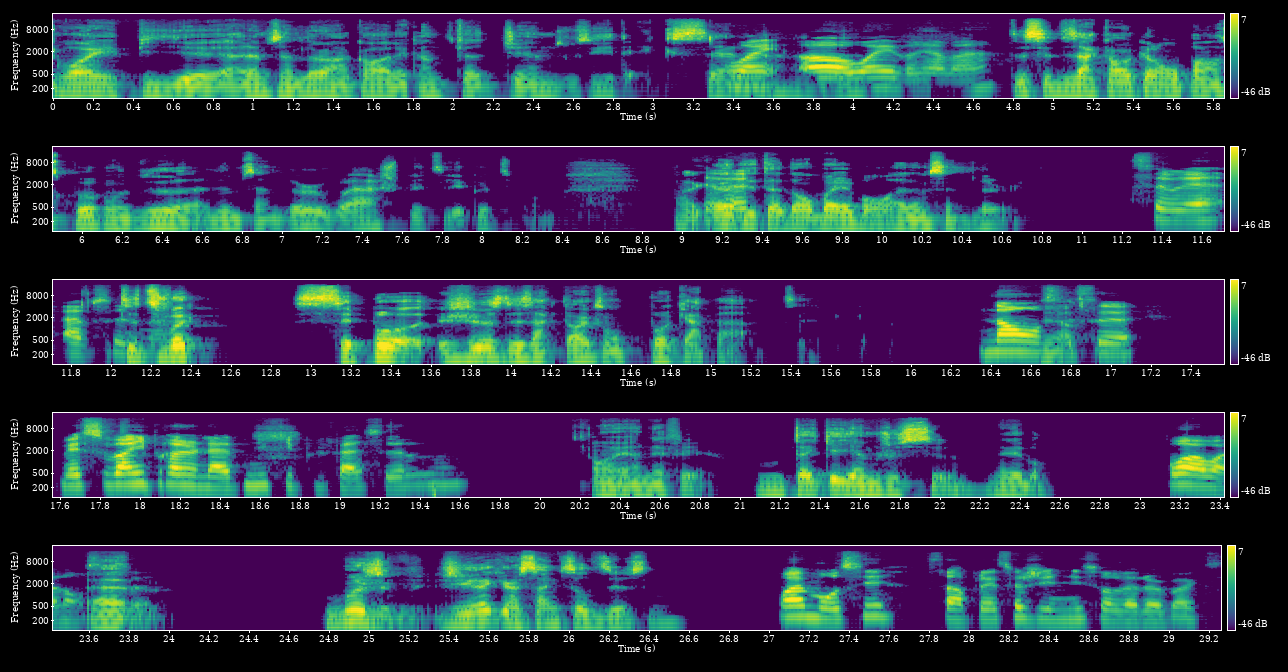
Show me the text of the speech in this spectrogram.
Ouais, puis euh, Adam Sandler encore avec Uncut Gems aussi, il était excellent. Ouais, ah ouais, vraiment. Tu sais, c'est des acteurs auxquels on pense pas, qu'on dit ah, Adam Sandler, wesh, puis tu l'écoutes, tu comme, Ah, il était donc bien bon, Adam Sandler. C'est vrai, Tu absolument. tu vois que c'est pas juste des acteurs qui sont pas capables, tu sais. Non, c'est ça. Mais souvent, ils prennent un avenue qui est plus facile. Ouais, en effet. Peut-être qu'ils aiment juste ça, mais bon. Ouais, ouais, non, c'est Euh, ça. Moi, j'irais qu'un 5 sur 10, là. Ouais, moi aussi. C'est en plein ça que j'ai mis sur Letterboxd.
